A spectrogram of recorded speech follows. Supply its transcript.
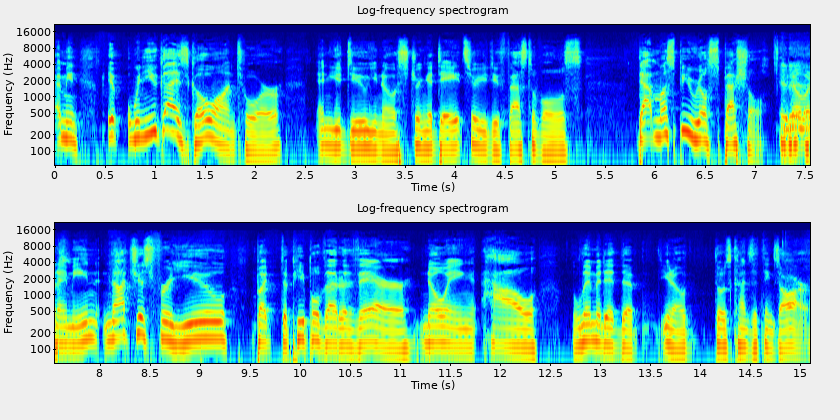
I mean, if, when you guys go on tour and you do, you know, a string of dates or you do festivals, that must be real special. You It know what I mean? Not just for you, but the people that are there, knowing how limited the you know those kinds of things are.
